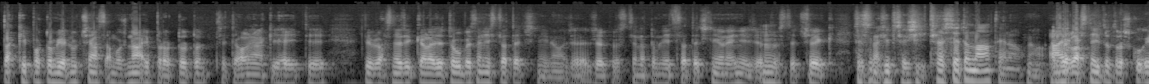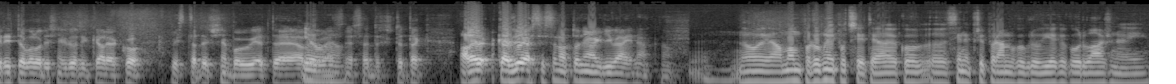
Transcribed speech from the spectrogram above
taky potom jednu část, a možná i proto to přitahovala nějaký hejty, ty vlastně říkala, že to vůbec není statečný, no, že, že prostě na tom nic statečného není, že hmm. prostě člověk se snaží přežít. Prostě to máte, no. no a Ale... že vlastně to trošku iritovalo, když někdo říkal, jako vy statečně bojujete a vy jo, vlastně jo. se držte, tak ale každý asi se na to nějak dívá jinak. No. no já mám podobný pocit. Já jako eh, si nepřipadám jako kdo ví, jak jako odvážný.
